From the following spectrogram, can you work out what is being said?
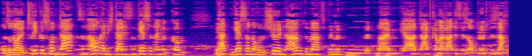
unsere neuen Trikots vom Daten sind auch endlich da, die sind gestern angekommen. Wir hatten gestern noch einen schönen Abend gemacht. Ich bin mit, mit meinem, ja, Dartkamerad ist jetzt auch blöd gesagt,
